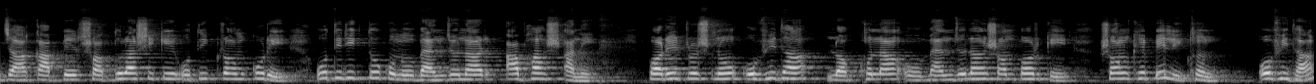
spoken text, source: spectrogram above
যা কাব্যের শব্দরাশিকে অতিক্রম করে অতিরিক্ত কোনো ব্যঞ্জনার আভাস আনে। পরের প্রশ্ন, অভিধা, লক্ষণা ও ব্যঞ্জনা সম্পর্কে সংক্ষেপে লিখুন। অভিধা,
